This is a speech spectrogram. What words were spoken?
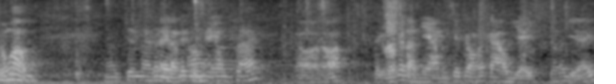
Đúng không? Trên cái này là cái chuồng heo. trái. Ờ đó. Thì với cái nền nhà mình sẽ cho nó cao như vậy cho nó dễ.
